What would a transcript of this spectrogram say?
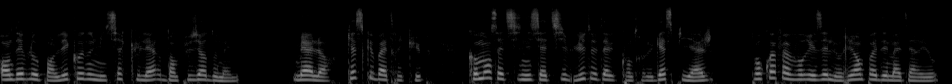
en développant l'économie circulaire dans plusieurs domaines. Mais alors, qu'est-ce que Batrecup Comment cette initiative lutte-t-elle contre le gaspillage? Pourquoi favoriser le réemploi des matériaux?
